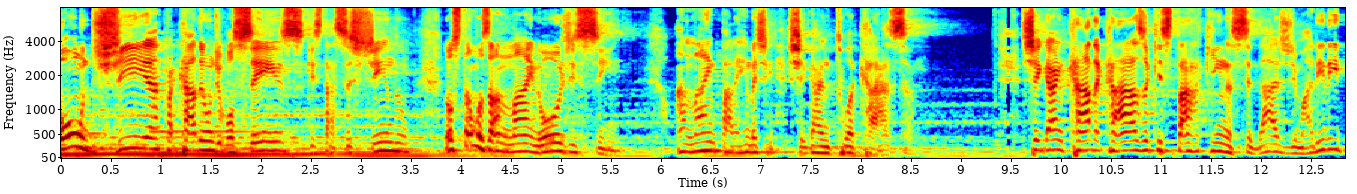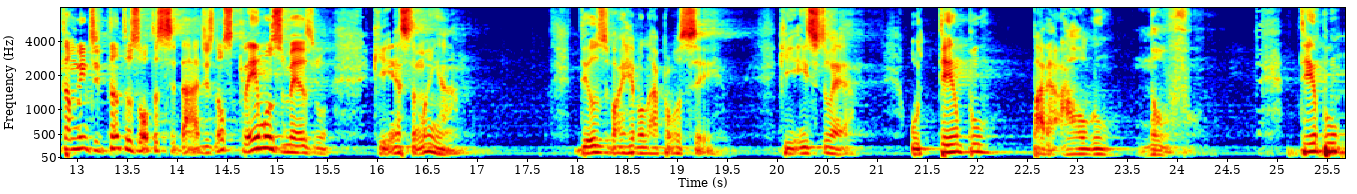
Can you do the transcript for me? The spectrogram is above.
Bom dia para cada um de vocês que está assistindo. Nós estamos online hoje, sim. Online para realmente chegar em tua casa. Chegar em cada casa que está aqui na cidade de Marília e também de tantas outras cidades. Nós cremos mesmo que esta manhã Deus vai revelar para você que isto é o tempo para algo novo. Tempo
